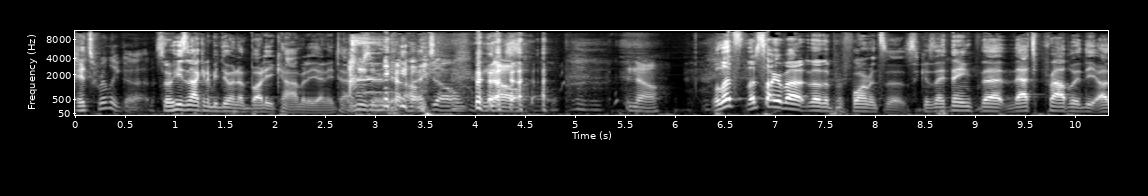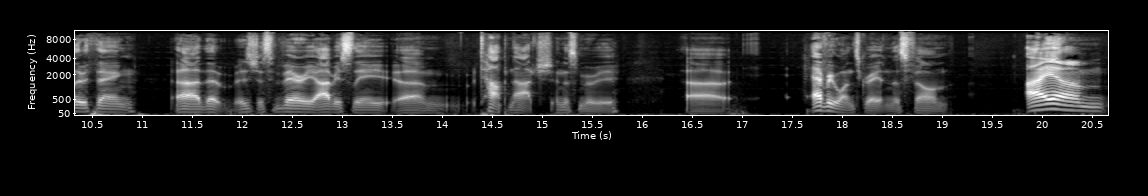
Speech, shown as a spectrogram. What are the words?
it's really good. So he's not going to be doing a buddy comedy anytime soon. I don't No. No. Well, let's let's talk about the, the performances because I think that that's probably the other thing uh, that is just very obviously um, top notch in this movie. Uh, everyone's great in this film. I um,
